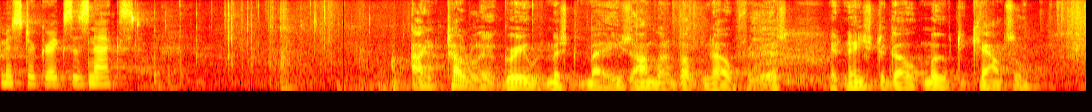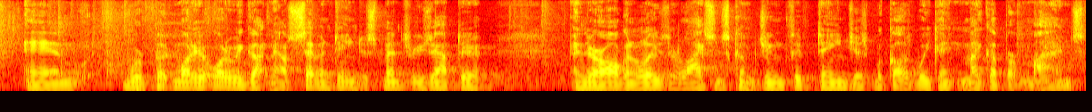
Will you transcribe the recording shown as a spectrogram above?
Mr. Griggs is next. I totally agree with Mr. Mays. I'm going to vote no for this. It needs to go, move to council. And we're putting, what, do- what do we got now? 17 dispensaries out there? And they're all going to lose their license come June 15 just because we can't make up our minds?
